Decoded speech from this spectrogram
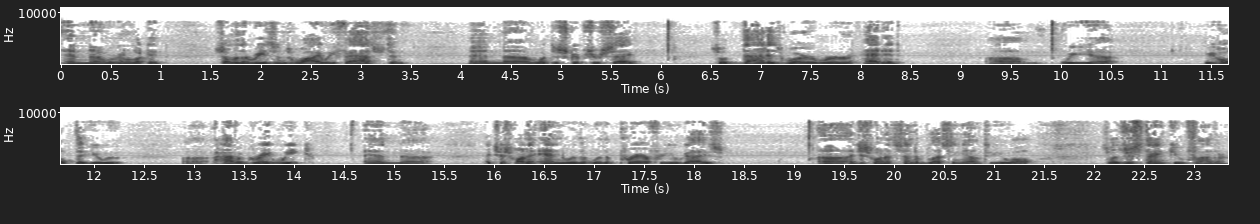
And uh, we're going to look at some of the reasons why we fast and and uh, what the scriptures say. So that is where we're headed. Um, we uh, we hope that you uh, have a great week, and uh, I just want to end with it with a prayer for you guys. Uh, I just want to send a blessing out to you all. So just thank you, Father.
